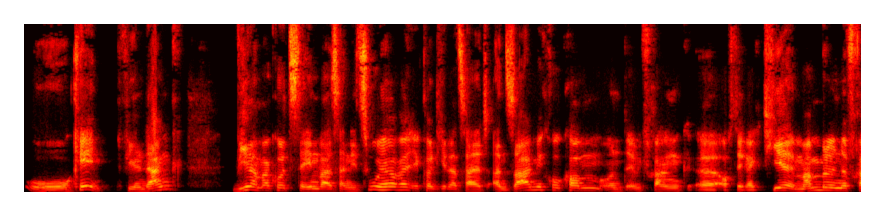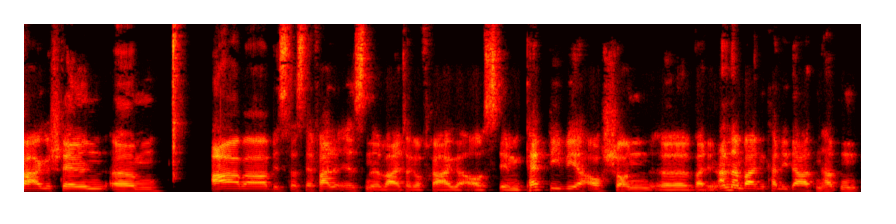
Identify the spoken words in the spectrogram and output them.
Okay, vielen Dank. Wieder mal kurz der Hinweis an die Zuhörer. Ihr könnt jederzeit ans Saalmikro kommen und dem Frank äh, auch direkt hier im Mumble eine Frage stellen. Ähm, aber bis das der Fall ist, eine weitere Frage aus dem Pad, die wir auch schon äh, bei den anderen beiden Kandidaten hatten.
